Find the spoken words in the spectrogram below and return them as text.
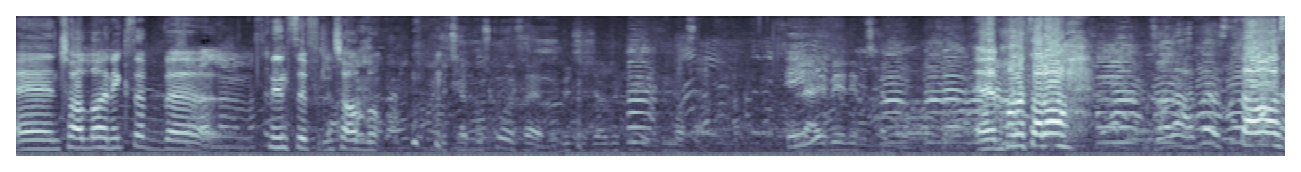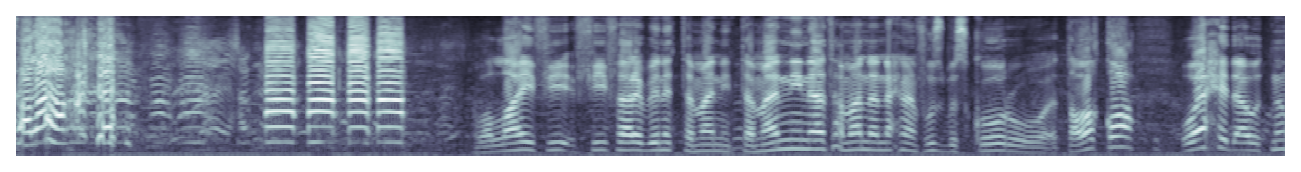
إن شاء الله هنكسب آه، 2-0 إن شاء الله. بتحبوا شكون فاهم بتشجعوا في المصر إيه؟ اللاعبين اللي بتحبوهم آه، محمد صلاح. صلاح بس. صلاح صلاح. والله في في فرق بين التمني التمني نتمنى إن إحنا نفوز بسكور والتوقع واحد أو اتنين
